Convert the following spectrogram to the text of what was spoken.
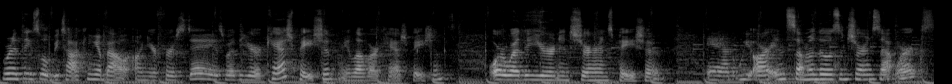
One of the things we'll be talking about on your first day is whether you're a cash patient, we love our cash patients, or whether you're an insurance patient. And we are in some of those insurance networks,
